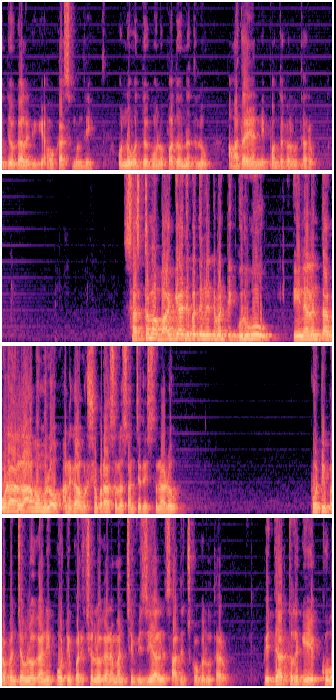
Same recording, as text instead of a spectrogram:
ఉద్యోగాలకి అవకాశం ఉంది. ఉన్న ఉద్యోగంలో పదోన్నతులు ఆదాయాన్ని పొందగలుగుతారు. సష్టమ భాగ్యాధిపతి అయినటువంటి గురువు ఈ నెలంతా కూడా లాభములో అనగా వృషభ రాశిలో సంచరిస్తున్నాడు. పోటీ ప్రపంచంలో కానీ పోటీ పరీక్షల్లో కానీ మంచి విజయాలను సాధించుకోగలుగుతారు. విద్యార్థులకి ఎక్కువ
